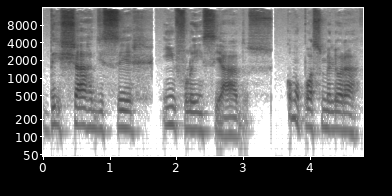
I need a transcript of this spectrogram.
deixar de ser influenciados. Como posso melhorar?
